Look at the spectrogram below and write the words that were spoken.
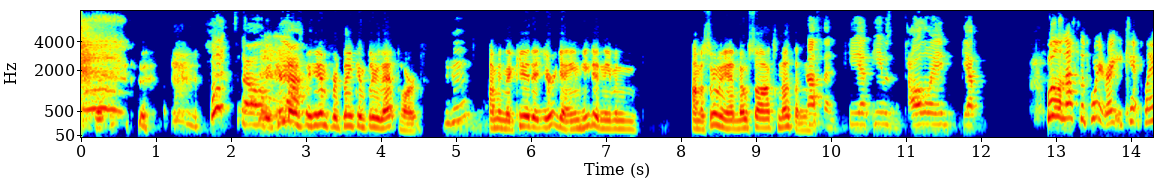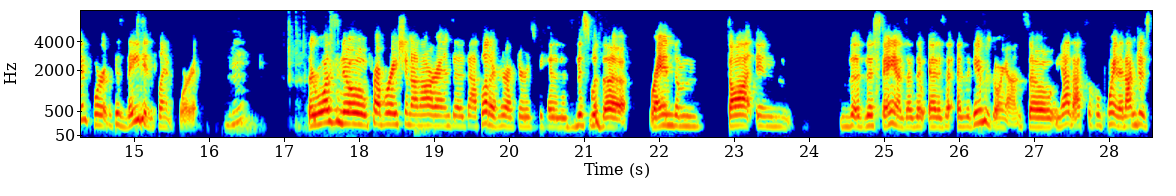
so I mean, kudos yeah. to him for thinking through that part. Mm-hmm. I mean, the kid at your game, he didn't even. I'm assuming he had no socks, nothing. Nothing. He had. He was all the way. Yep. Well, and that's the point, right? You can't plan for it because they didn't plan for it. Mm-hmm. There was no preparation on our end as athletic directors because this was a random thought in the the stands as it, as as the game was going on. So yeah, that's the whole point. And I'm just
